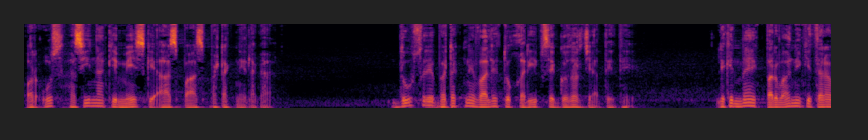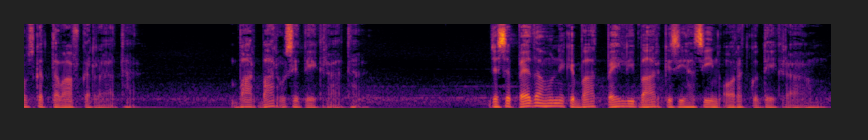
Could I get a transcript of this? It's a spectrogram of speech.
اور اس حسینہ کے میز کے آس پاس بھٹکنے لگا۔ دوسرے بھٹکنے والے تو قریب سے گزر جاتے تھے، لیکن میں ایک پروانے کی طرح اس کا طواف کر رہا تھا۔ بار بار اسے دیکھ رہا تھا۔ جیسے پیدا ہونے کے بعد پہلی بار کسی حسین عورت کو دیکھ رہا ہوں۔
